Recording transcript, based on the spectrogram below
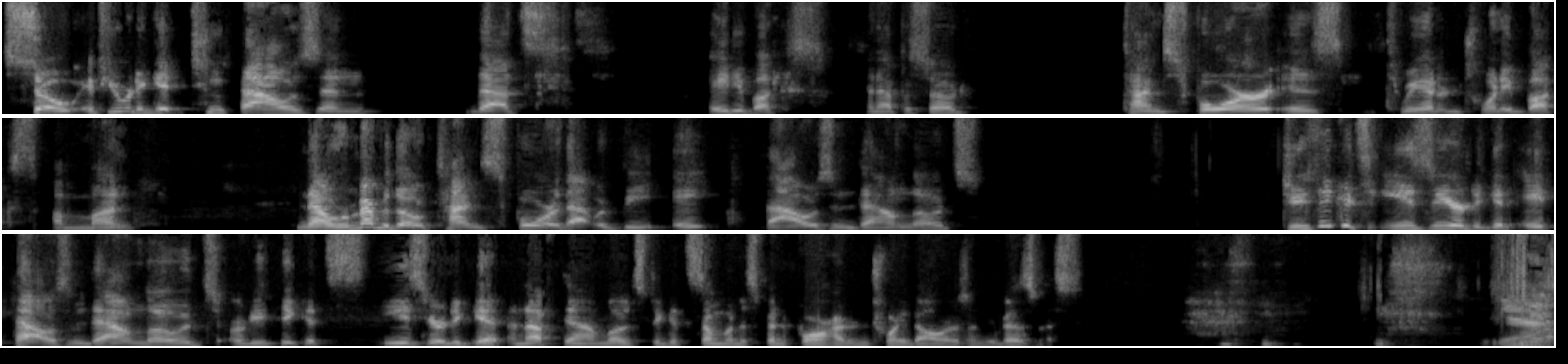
so if you were to get 2,000, that's 80 bucks an episode. Times four is 320 bucks a month. Now remember though, times four that would be 8,000 downloads do you think it's easier to get 8,000 downloads or do you think it's easier to get enough downloads to get someone to spend $420 on your business? yeah.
